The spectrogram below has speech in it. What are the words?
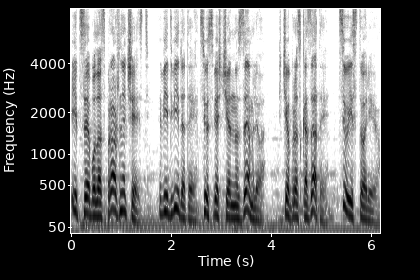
І це була справжня честь відвідати цю священну землю, щоб розказати цю історію.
